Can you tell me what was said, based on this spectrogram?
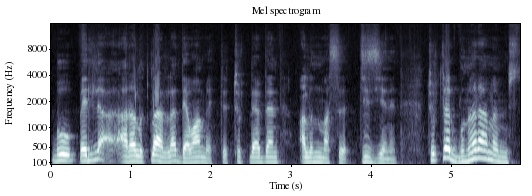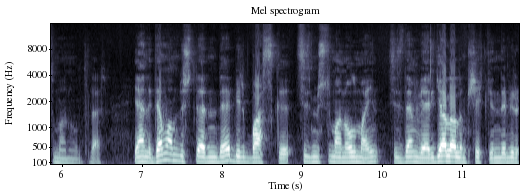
bu belli aralıklarla devam etti. Türklerden alınması cizyenin. Türkler buna rağmen Müslüman oldular. Yani devamlı üstlerinde bir baskı, siz Müslüman olmayın, sizden vergi alalım şeklinde bir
